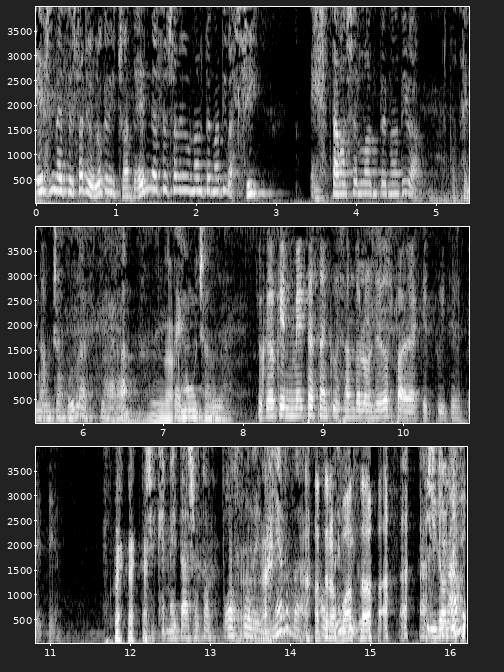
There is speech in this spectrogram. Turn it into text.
es necesario lo que he dicho antes es necesario una alternativa sí. Esta va a ser la alternativa pues tengo muchas dudas la verdad. Tengo muchas dudas. Yo creo que en Meta están cruzando los dedos para que Twitter pete pues es que metas otro pozo de mierda. otro pozo. ¿Y dónde, se,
